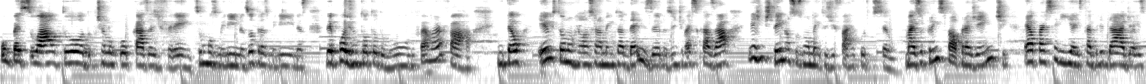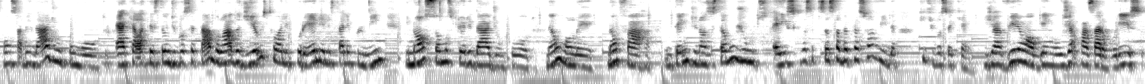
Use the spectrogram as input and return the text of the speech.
com o pessoal todo. A alugou casas diferentes, uns meninos, outras meninas. Depois juntou todo mundo. Foi a maior farra. Então, eu estou num relacionamento há 10 anos. A gente vai se casar e a gente tem nossos momentos de farra e curtição. Mas o principal pra gente é a parceria, a estabilidade, a responsabilidade um com o outro. É aquela questão de você estar tá do lado de eu estou ali por ele, ele está ali por mim e nós somos prioridade um pro outro. Não rolê, não farra, entende? Nós estamos juntos. É isso que você precisa saber para sua vida. O que, que você quer? Já viram alguém ou já passaram por isso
